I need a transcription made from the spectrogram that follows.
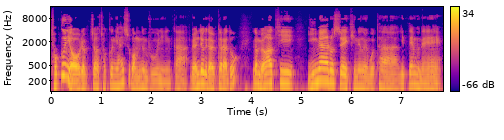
접근이 어렵죠. 접근이 할 수가 없는 부분이니까 면적이 넓더라도 이건 명확히 임야로서의 기능을 못하기 때문에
